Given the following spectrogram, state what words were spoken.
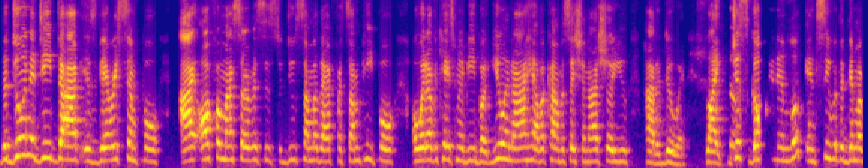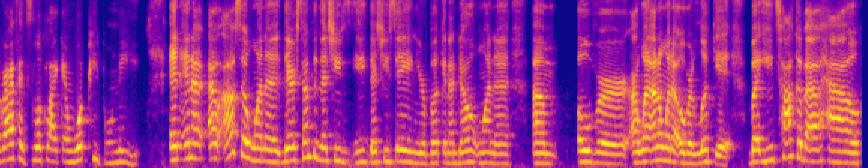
the doing a deep dive is very simple. I offer my services to do some of that for some people or whatever case may be, but you and I have a conversation. I'll show you how to do it. Like just go in and look and see what the demographics look like and what people need. And and I, I also want to. There's something that you that you say in your book, and I don't want to um, over I want I don't want to overlook it, but you talk about how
